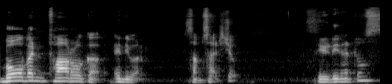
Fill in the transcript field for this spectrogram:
Boban Farooq എന്നിവർ സംസാരിച്ചു. സി ഡി നെറ്റ് ന്യൂസ്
